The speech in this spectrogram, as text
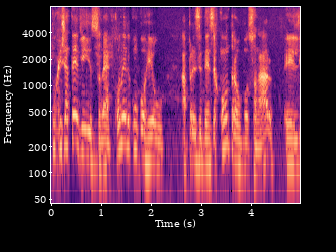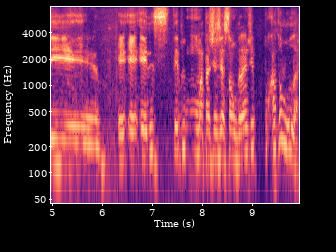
porque já teve isso, né? Quando ele concorreu à presidência contra o Bolsonaro, ele, ele, eles teve uma taxa de injeção grande por causa do Lula,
